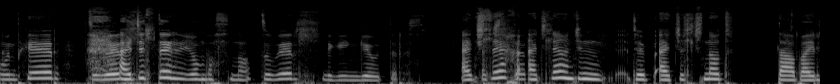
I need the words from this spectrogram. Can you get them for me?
Үнэхээр зүгээр ажил дээр юм болсон уу зүгээр л нэг ингийн өдөр бас. ажлын ажлын чинь тэг ажилчнууд та баяр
